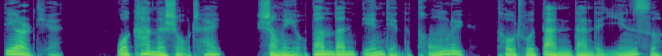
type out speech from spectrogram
第二天，我看那手钗上面有斑斑点点的铜绿。透出淡淡的银色，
